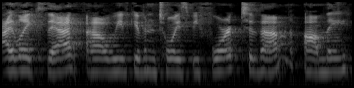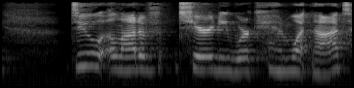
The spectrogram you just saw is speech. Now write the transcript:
I like that. Uh, we've given toys before to them. Um, they do a lot of charity work and whatnot.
